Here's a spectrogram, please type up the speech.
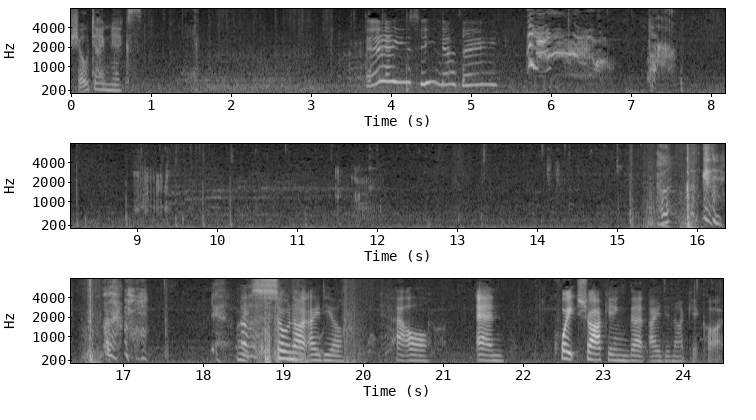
Showtime, Nix. Hey, you see nothing. Like, so not ideal at all. And quite shocking that I did not get caught.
